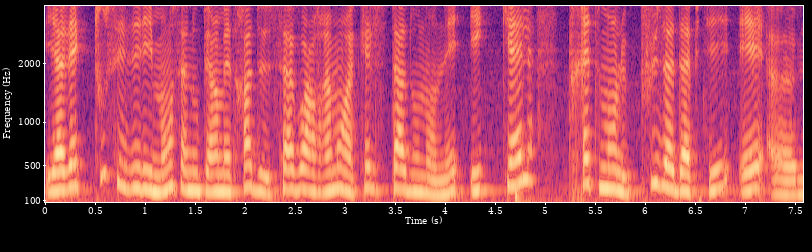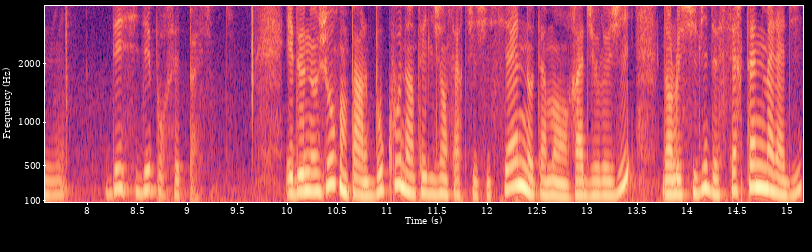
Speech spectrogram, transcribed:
Et avec tous ces éléments, ça nous permettra de savoir vraiment à quel stade on en est et quel traitement le plus adapté est euh, décidé pour cette patiente. Et de nos jours, on parle beaucoup d'intelligence artificielle, notamment en radiologie, dans le suivi de certaines maladies.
